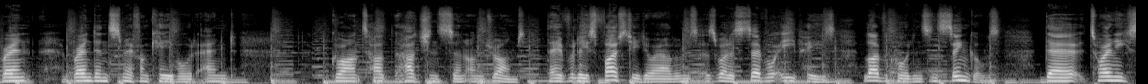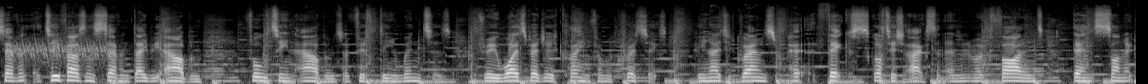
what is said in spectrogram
Brendan Smith on keyboard, and Grant Hutchinson on drums. They have released five studio albums as well as several EPs, live recordings, and singles. Their 2007 debut album, 14 Autumns and 15 Winters, drew widespread acclaim from critics who noted Graham's thick Scottish accent and McFarlane's dense sonic,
